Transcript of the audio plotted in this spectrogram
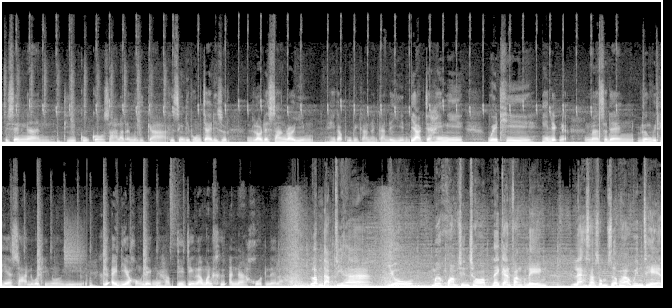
พรีเซนต์งานที่ Google สหรัฐอเมริกา คือสิ่งที่ภูมิใจที่สุดเราได้สร้างรอยยิ้ม ให้กับผู้พิการทางการได้ยิน อยากจะให้มีเวทีให้เด็กเนี่ยมาแสดงเรื่องวิทยาศาสตร์หรือว่าเทคโนโลยี คือไอเดียของเด็กนะครับ จริง ๆ แล้วมันคืออนาคตเลยล่ะครับ ลำดับที่ 5 โย เมื่อความชื่นชอบในการฟังเพลง และสะสมเสื้อผ้าวินเทจ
